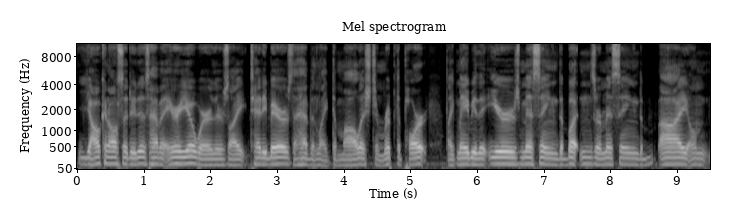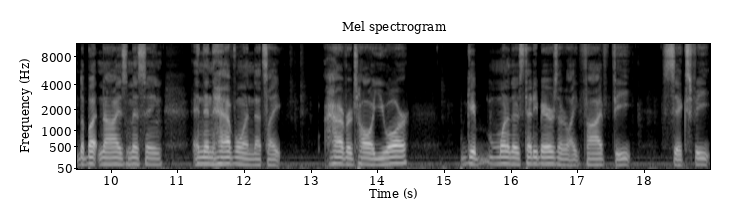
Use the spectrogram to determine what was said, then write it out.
y'all can also do this have an area where there's like teddy bears that have been like demolished and ripped apart. Like maybe the ears missing the buttons are missing the eye on the button eye is missing. And then have one that's like however tall you are get one of those teddy bears that are like five feet six feet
